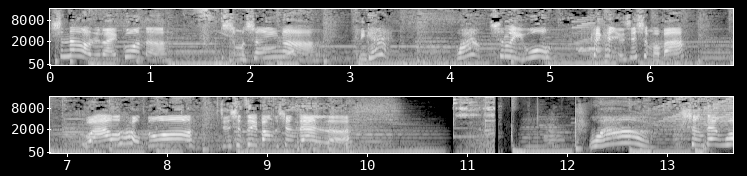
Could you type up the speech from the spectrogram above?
圣诞老人来过呢。什么声音啊？你看，哇，是礼物。看看有些什么吧。哇哦，好多！真是最棒的圣诞了！哇，圣诞袜，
